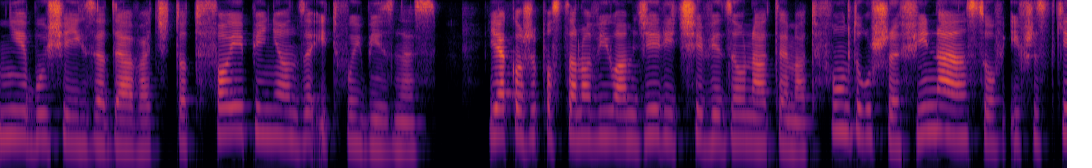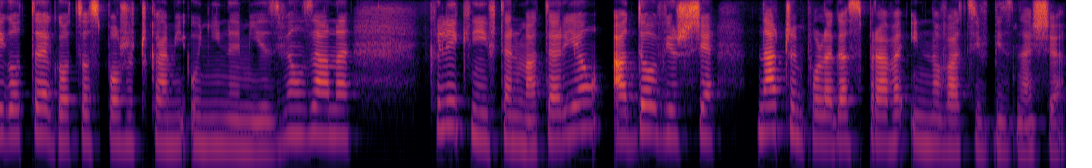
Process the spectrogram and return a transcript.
Nie bój się ich zadawać. To Twoje pieniądze i Twój biznes. Jako, że postanowiłam dzielić się wiedzą na temat funduszy, finansów i wszystkiego tego, co z pożyczkami unijnymi jest związane, kliknij w ten materiał, a dowiesz się, na czym polega sprawa innowacji w biznesie.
